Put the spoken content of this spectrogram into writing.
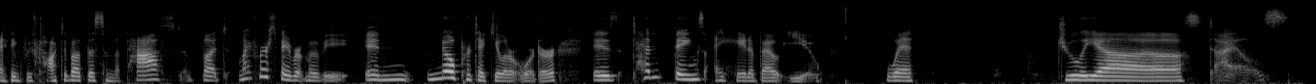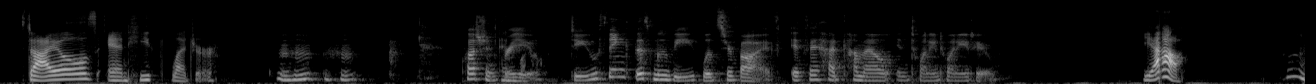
I think we've talked about this in the past, but my first favorite movie, in no particular order, is 10 Things I Hate About You with Julia Styles. Stiles and Heath Ledger. Mm-hmm, mm-hmm. Question for And you. Do you think this movie would survive if it had come out in 2022? Yeah. Hmm.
